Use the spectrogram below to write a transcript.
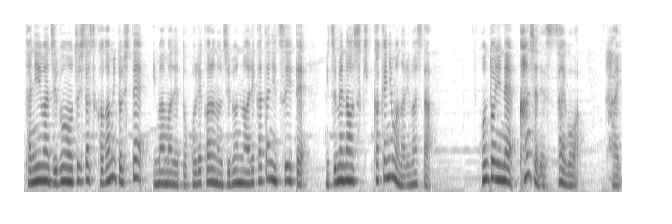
他人は自分を映し出す鏡として今までとこれからの自分の在り方について見つめ直すきっかけにもなりました。本当にね、感謝です、最後は。はい。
